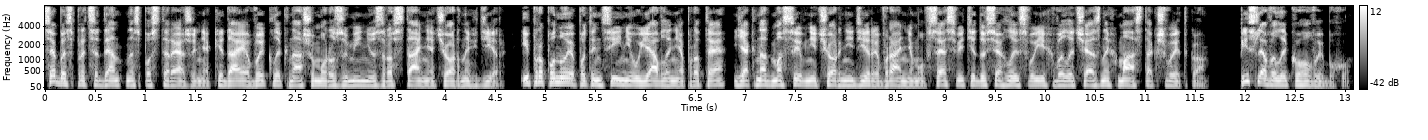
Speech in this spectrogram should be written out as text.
Це безпрецедентне спостереження кидає виклик нашому розумінню зростання чорних дір і пропонує потенційні уявлення про те, як надмасивні чорні діри в ранньому всесвіті досягли своїх величезних мас так швидко. Після Великого вибуху.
